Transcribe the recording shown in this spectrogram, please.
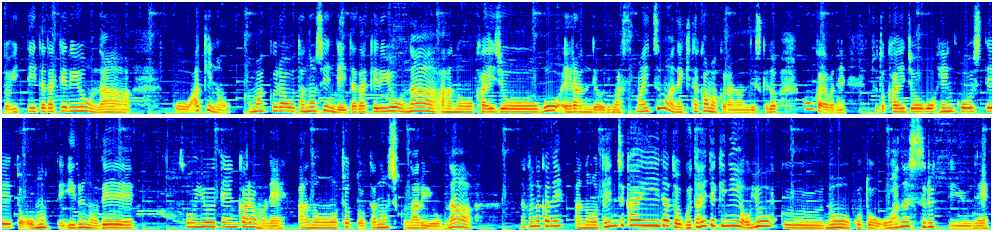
と行っていただけるようなこう秋の鎌倉を楽しんでいただけるようなあの会場を選んでおります。まあ、いつもはね北鎌倉なんですけど今回はねちょっと会場を変更してと思っているのでそういう点からもねあのちょっと楽しくなるようななかなかねあの展示会だと具体的にお洋服のことをお話しするっていうね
